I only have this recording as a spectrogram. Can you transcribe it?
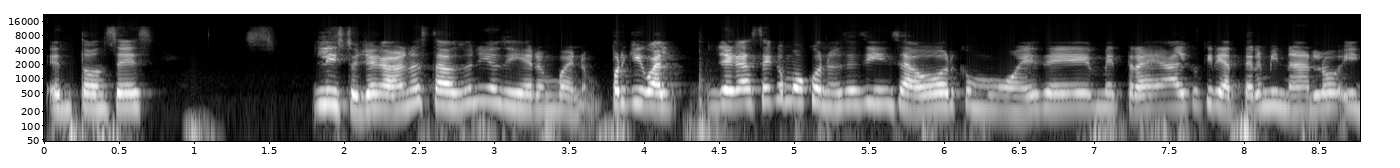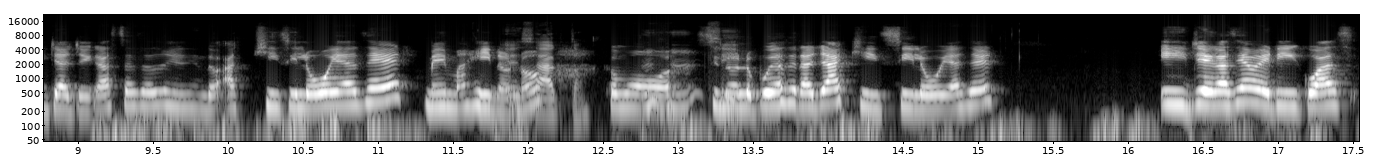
Entonces, listo, llegaron a Estados Unidos y dijeron, bueno, porque igual llegaste como con ese sin sabor, como ese me trae algo, quería terminarlo y ya llegaste a Estados Unidos diciendo, aquí sí lo voy a hacer, me imagino, ¿no? Exacto. Como si no lo pude hacer allá, aquí sí lo voy a hacer. Y llegas y averiguas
